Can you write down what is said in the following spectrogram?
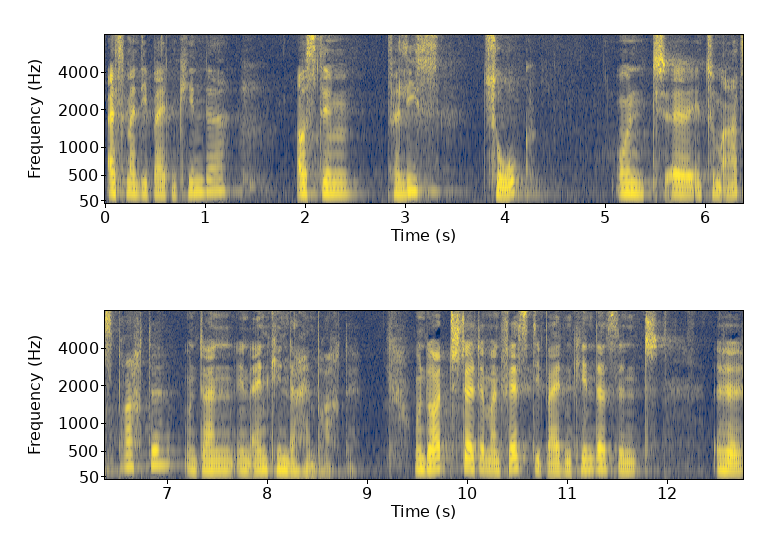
als man die beiden Kinder aus dem Verlies zog und äh, zum Arzt brachte und dann in ein Kinderheim brachte. Und dort stellte man fest, die beiden Kinder sind äh,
